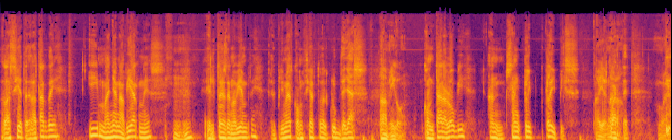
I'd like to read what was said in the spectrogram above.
a las 7 de la tarde. Y mañana viernes, uh -huh. el 3 de noviembre, el primer concierto del Club de Jazz. Ah, amigo. Con Tara Lobby and San Claypis. Ahí es Quartet. Nada. Bueno,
